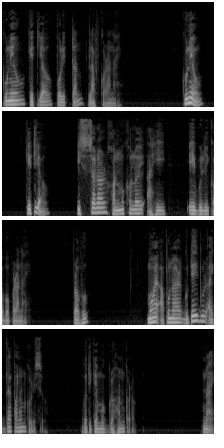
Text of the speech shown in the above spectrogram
কোনেও কেতিয়াও পৰিত্ৰাণ লাভ কৰা নাই। কোনেও কেতিয়াও ঈশ্বৰৰ সন্মুখলৈ আহি এই বুলি ক'ব পৰা নাই। প্ৰভু মই আপোনাৰ গোটেইবোৰ আজ্ঞা পালন কৰিছো। গতিকে মোক গ্ৰহণ কৰক। নাই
